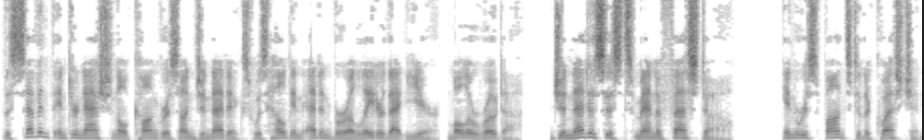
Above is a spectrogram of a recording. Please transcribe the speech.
The Seventh International Congress on Genetics was held in Edinburgh later that year. Muller wrote a Geneticist's Manifesto in response to the question,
